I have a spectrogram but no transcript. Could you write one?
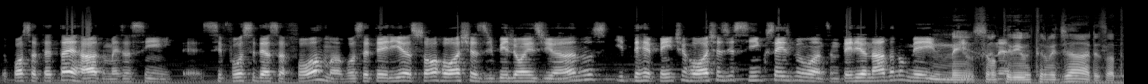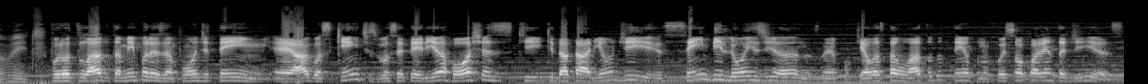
eu posso até estar errado, mas assim, é, se fosse dessa forma, você teria só rochas de bilhões de anos e de repente rochas de 5, 6 mil anos. Não teria nada no meio. Nem disso, você não né? teria o intermediário, exatamente. Por outro lado, também, por exemplo, onde tem é, águas quentes, você teria rochas que, que datariam de 100 bilhões de anos, né? Porque elas estão lá todo o tempo, não foi só 40 dias.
